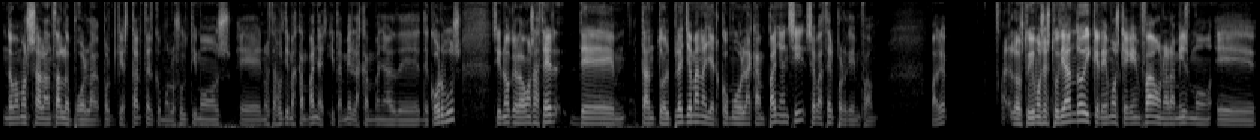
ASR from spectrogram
No vamos a lanzarlo por, la, por Kickstarter como los últimos, eh, nuestras últimas campañas y también las campañas de, de, Corbus, sino que lo vamos a hacer de tanto el Pledge Manager como la campaña en sí se va a hacer por GameFound, ¿vale? Lo estuvimos estudiando y creemos que GameFound ahora mismo eh,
